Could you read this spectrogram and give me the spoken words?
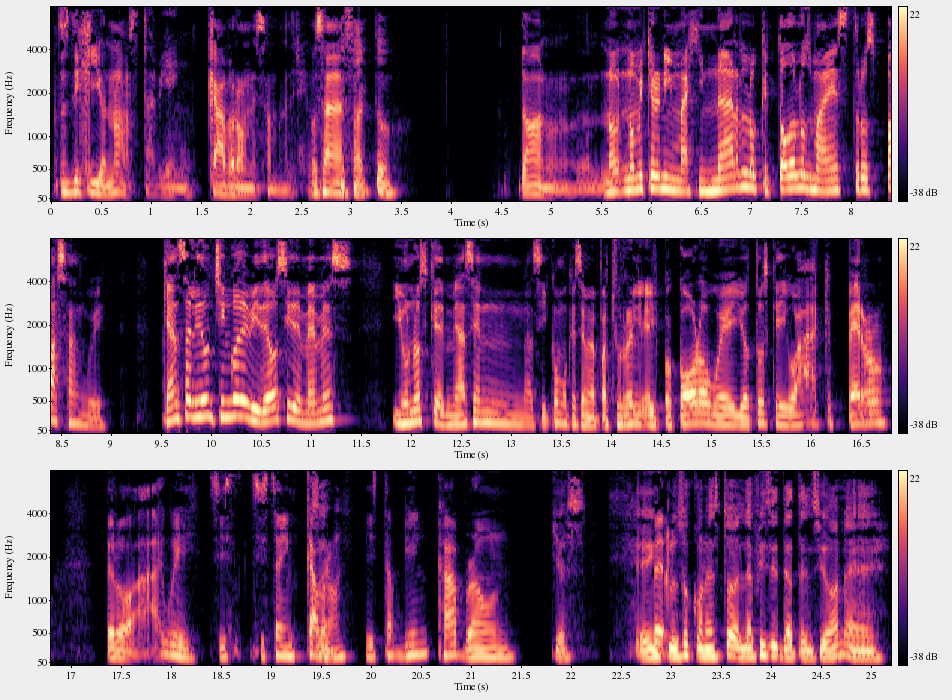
Entonces dije yo, no, está bien cabrón esa madre. O sea. Exacto. No, no, no, no, no me quiero ni imaginar lo que todos los maestros pasan, güey. Que han salido un chingo de videos y de memes y unos que me hacen así como que se me apachurra el, el cocoro, güey, y otros que digo, ah, qué perro. Pero, ay, güey, sí, sí está bien cabrón. Sí. Está bien cabrón. Yes. E incluso con esto del déficit de atención, eh,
